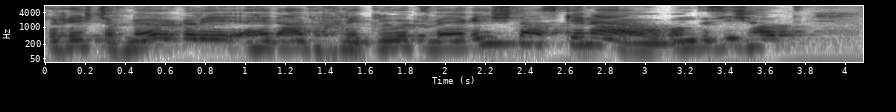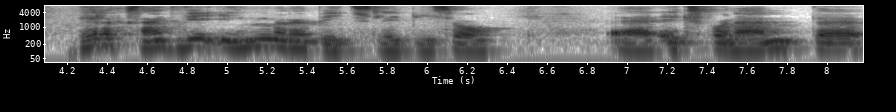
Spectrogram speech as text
der Christoph Mörgeli hat einfach ein geschaut, wer ist das genau? Und es ist halt, ehrlich gesagt, wie immer ein bisschen bei so äh, Exponenten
